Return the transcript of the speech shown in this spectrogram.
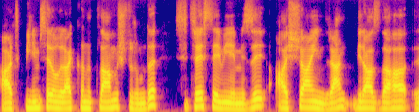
artık bilimsel olarak kanıtlanmış durumda stres seviyemizi aşağı indiren, biraz daha e,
